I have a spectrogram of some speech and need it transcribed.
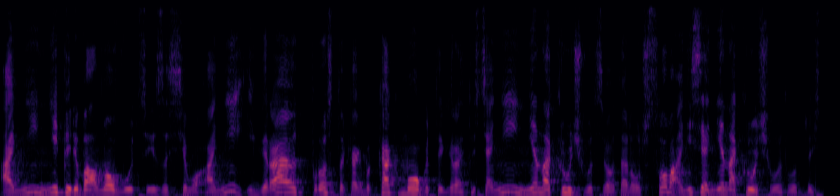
они не переволновываются из-за всего. Они играют просто как бы как могут играть. То есть они не накручивают себя. Вот, наверное, лучше слово. Они себя не накручивают. Вот, то есть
